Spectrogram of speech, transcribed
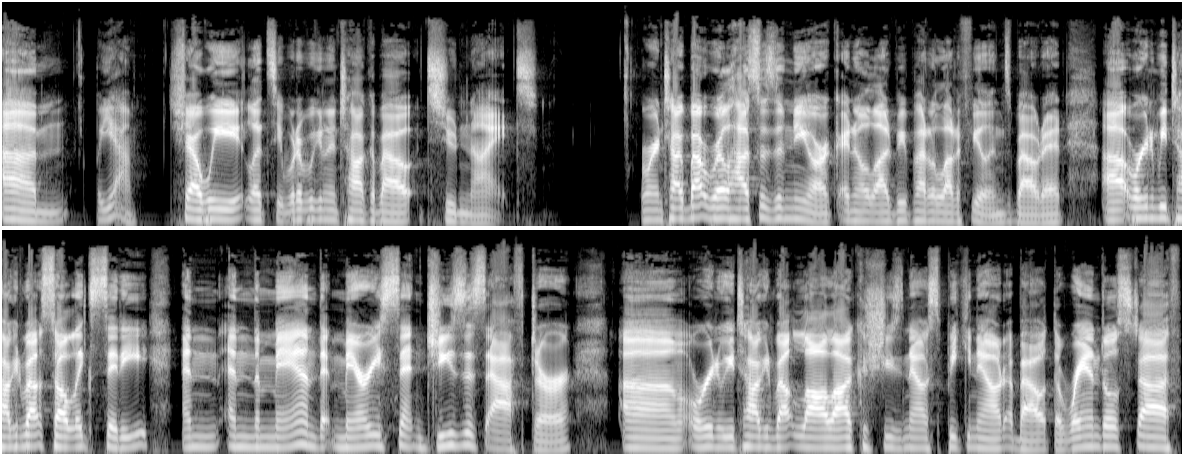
Um, but yeah, shall we? Let's see. What are we going to talk about tonight? We're going to talk about Real Housewives of New York. I know a lot of people had a lot of feelings about it. Uh, we're going to be talking about Salt Lake City and and the man that Mary sent Jesus after. Um, we're going to be talking about Lala because she's now speaking out about the Randall stuff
